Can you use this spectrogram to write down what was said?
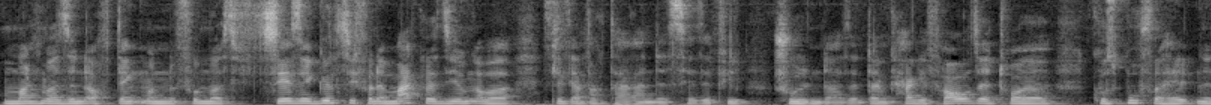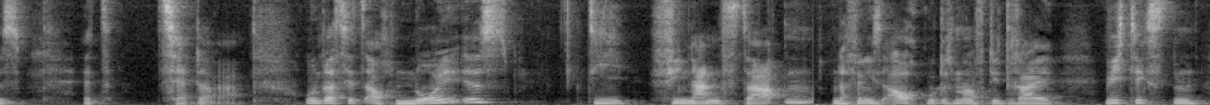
Und manchmal sind auch, denkt man, eine Firma ist sehr, sehr günstig von der Marktversierung, aber es liegt einfach daran, dass sehr, sehr viel Schulden da sind. Dann KGV sehr teuer, Kurs-Buch-Verhältnis etc. Und was jetzt auch neu ist, die Finanzdaten. Und da finde ich es auch gut, dass man auf die drei wichtigsten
